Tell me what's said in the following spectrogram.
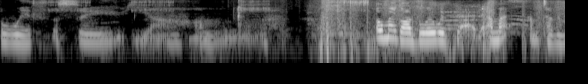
With, let's see, yeah. Um. Oh my God, Blue is dead. I'm, I'm telling.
